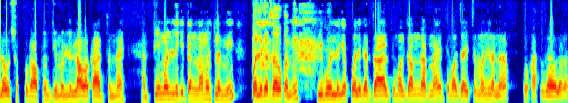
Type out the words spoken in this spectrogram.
लावू शकतो का? आपण ते म्हणले लावा का अडचण नाही. आणि ते म्हणले की त्यांना म्हटलं मी पलीकडे जाऊ का मी? ती बोलले की पलीकडे जायला तुम्हाला जमणार नाही तुम्हाला जायचं म्हणलं ना तो कसं जावं लागेल.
